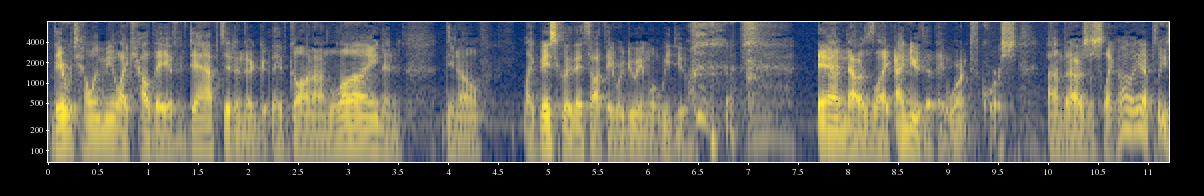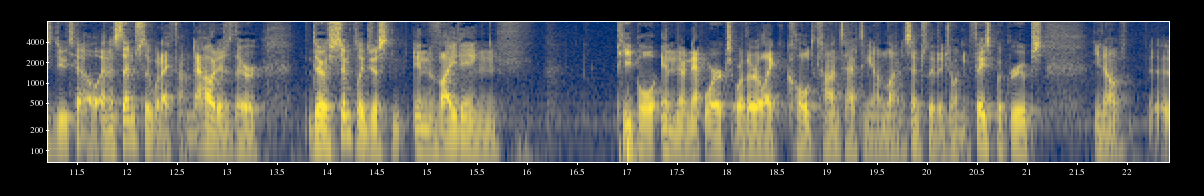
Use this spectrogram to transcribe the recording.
they were telling me like how they have adapted and they've gone online and you know like basically they thought they were doing what we do. and I was like, I knew that they weren't, of course, um, but I was just like, oh yeah, please do tell. And essentially, what I found out is they're they're simply just inviting people in their networks or they're like cold contacting online. Essentially, they're joining Facebook groups, you know, uh,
